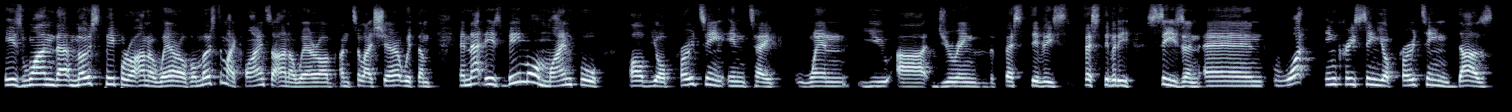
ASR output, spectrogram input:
is one that most people are unaware of, or most of my clients are unaware of until I share it with them. And that is be more mindful of your protein intake when you are during the festivity festivity season and what increasing your protein does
